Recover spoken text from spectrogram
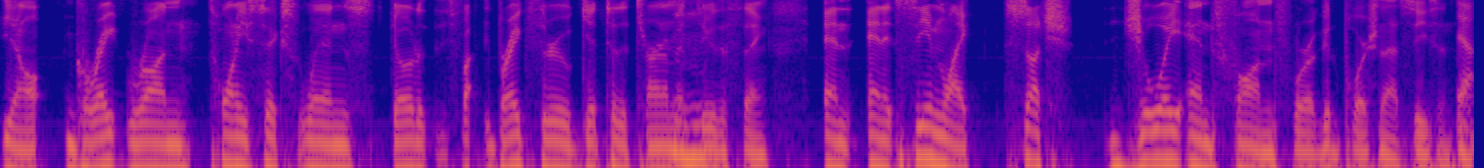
you know, great run, 26 wins, go to break through, get to the tournament, Mm-hmm. do the thing, and and it seemed like such joy and fun for a good portion of that season. Yeah.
